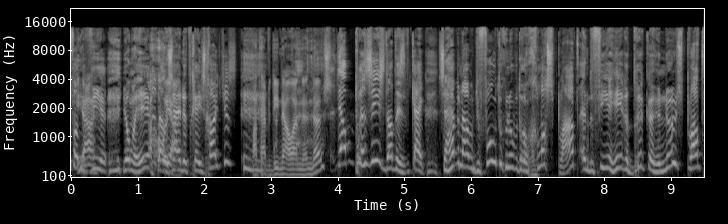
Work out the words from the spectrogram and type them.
van Ja. de vier jonge heren. Oh, nou ja. zijn het geen schatjes. Wat hebben die nou aan de neus? Ja, precies, dat is het. Kijk, ze hebben namelijk de foto genomen door een glasplaat... en de vier heren drukken hun neus plat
